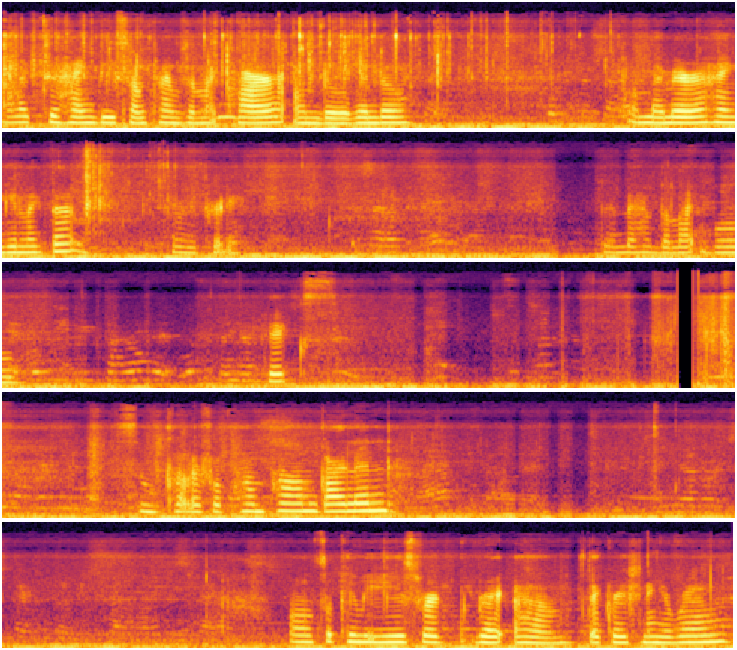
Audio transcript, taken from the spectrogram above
I like to hang these sometimes in my car on the window, on my mirror hanging like that. It's really pretty. Then they have the light bulb picks. Some colorful pom-pom garland. Also can be used for um, decoration in your room.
